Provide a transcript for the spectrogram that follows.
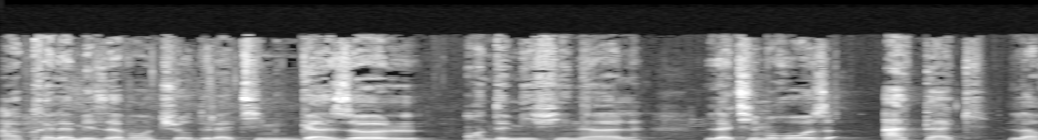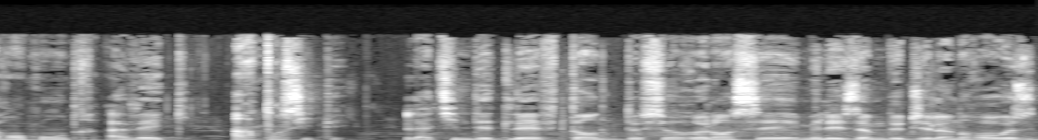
Après la mésaventure de la team Gazol en demi-finale, la team Rose attaque la rencontre avec intensité. La team Detlef tente de se relancer, mais les hommes de Jalen Rose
